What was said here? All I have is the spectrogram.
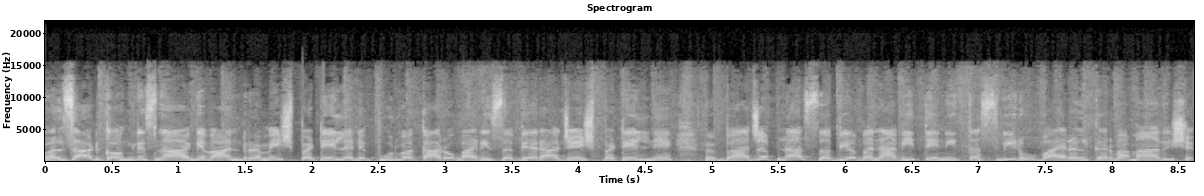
વલસાડ કોંગ્રેસના આગેવાન રમેશ પટેલ અને પૂર્વ કારોબારી સભ્ય રાજેશ પટેલને ભાજપના સભ્ય બનાવી તેની તસવીરો વાયરલ કરવામાં આવી છે.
